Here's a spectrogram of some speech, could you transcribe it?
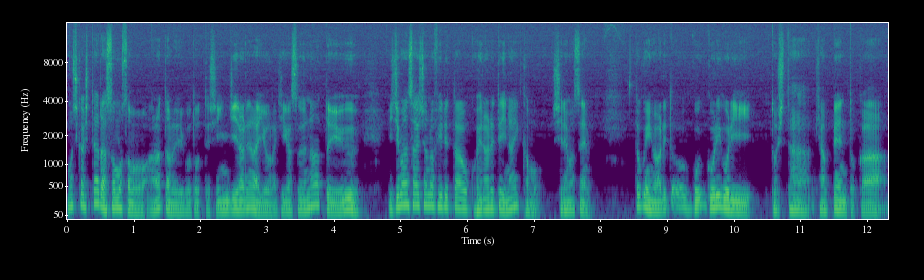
もしかしたらそもそもあなたの言うことって信じられないような気がするなという一番最初のフィルターを超えられていないかもしれません。特に割とゴリゴリとしたキャンペーンとか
